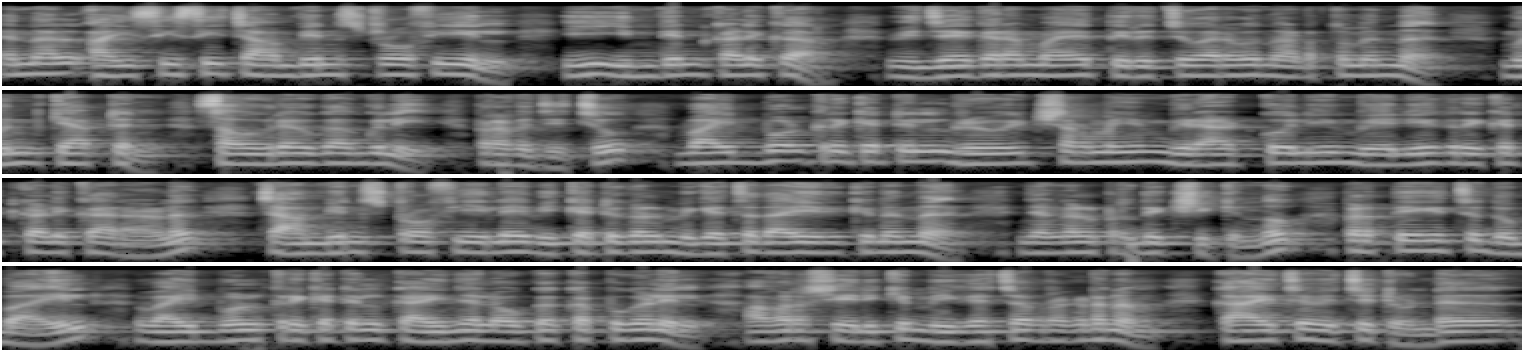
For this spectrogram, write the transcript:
എന്നാൽ ഐ സി സി ചാമ്പ്യൻസ് ട്രോഫിയിൽ ഈ ഇന്ത്യൻ കളിക്കാർ വിജയകരമായ തിരിച്ചുവരവ് നടത്തുമെന്ന് മുൻ ക്യാപ്റ്റൻ സൗരവ് ഗാംഗുലി പ്രവചിച്ചു. വൈറ്റ് ബോൾ ക്രിക്കറ്റിൽ രോഹിത് ശർമ്മയും വിരാട് കോഹ്ലിയും വലിയ ക്രിക്കറ്റ് കളിക്കാരാണ്. ചാമ്പ്യൻസ് ട്രോഫിയിലെ വിക്കറ്റുകൾ മികച്ചതായിരിക്കുമെന്ന് ഞങ്ങൾ പ്രതീക്ഷിക്കുന്നു. പ്രത്യേകിച്ച് ദുബായിൽ വൈറ്റ് ബോൾ ക്രിക്കറ്റിൽ കഴിഞ്ഞ ലോകകപ്പുകളിൽ അവർ ശരിക്കും മികച്ച പ്രകടനം കാഴ്ചവെച്ചിട്ടുണ്ട്.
